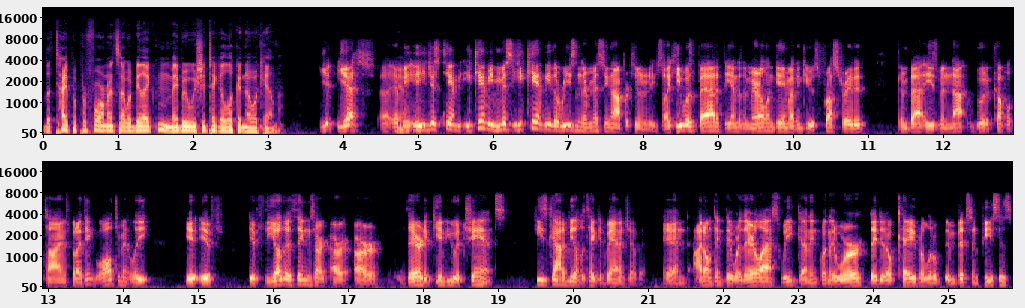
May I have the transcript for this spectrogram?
the type of performance that would be like, hmm, maybe we should take a look at Noah Kim? Y- yes, uh, I yeah. mean he just can't be. He can't be missing. He can't be the reason they're missing opportunities. Like he was bad at the end of the Maryland game. I think he was frustrated. Been bad. He's been not good a couple times. But I think ultimately, if if the other things are are, are there to give you a chance, he's got to be able to take advantage of it. And I don't think they were there last week. I think when they were, they did okay for a little in bits and pieces.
